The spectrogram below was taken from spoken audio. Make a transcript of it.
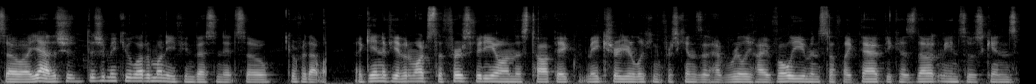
So uh, yeah, this should this should make you a lot of money if you invest in it. So go for that one. Again, if you haven't watched the first video on this topic, make sure you're looking for skins that have really high volume and stuff like that, because that means those skins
